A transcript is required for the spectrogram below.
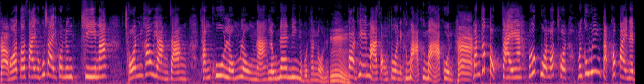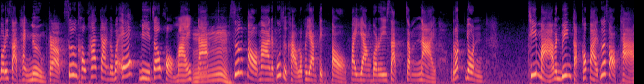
ครับมอเตอร์ไซค์ของผู้ชายอีกคนนึงขี่มาชนเข้าอย่างจัง ทั้งคู่ล้มลงนะ แล้วแน่นิ่งอยู่บนถนนอืมก่อนที่ไอ้หมาสองตัวเนี่ยคือหมาคือหมาคุณฮะมันก็ตกใจไงมันก็กลัวรถชน มันก็วิ่งกลับเข้าไปในบริษัทแห่งหนึ่งครับซึ่งเขาคาดการณ์กันว่า เอ๊ะ มีเจ้าของไหมนะอืมซึ่งต่อมาเนี่ยผู้สื่อข่าวเราพยายามติดต่อไปยังบริษัทจำหน่ายรถยนต์ ที่หมามันวิ่งกลับเข้าไปเพื่อสอบถาม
